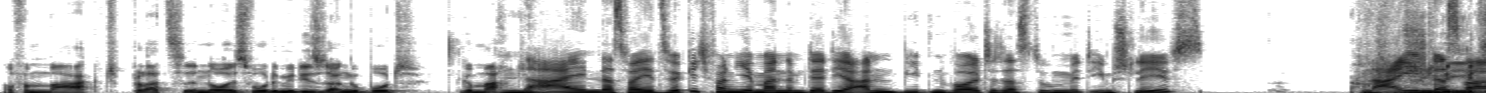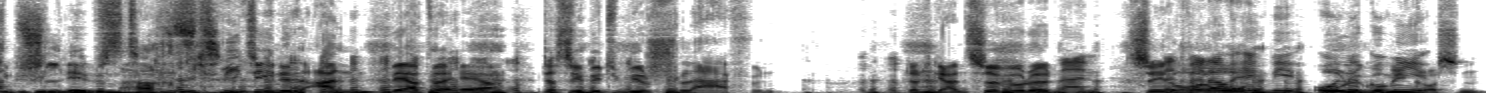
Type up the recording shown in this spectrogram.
auf dem Marktplatz in Neuss wurde mir dieses Angebot gemacht? Nein, das war jetzt wirklich von jemandem, der dir anbieten wollte, dass du mit ihm schläfst. Nein, das war. Ich biete Ihnen an, werter Herr, dass Sie mit mir schlafen. Das Ganze würde Nein, 10 das Euro doch irgendwie ohne Gummi. kosten.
